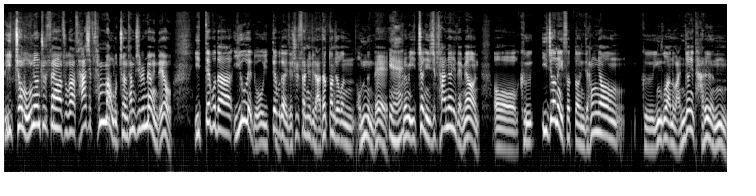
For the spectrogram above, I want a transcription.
2005년 출생아 수가 43만 5,031명인데요. 이때보다 이후에도 이때보다 이제 출산율이 낮았던 적은 없는데 예. 그러면 2024년이 되면 어 그 이전에 있었던 이제 학령 그 인구와는 완전히 다른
